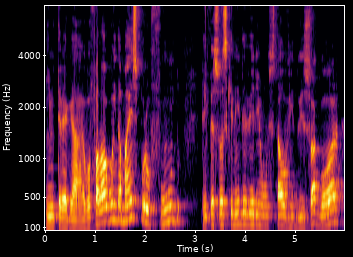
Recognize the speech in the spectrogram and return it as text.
entregar. Eu vou falar algo ainda mais profundo. Tem pessoas que nem deveriam estar ouvindo isso agora.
